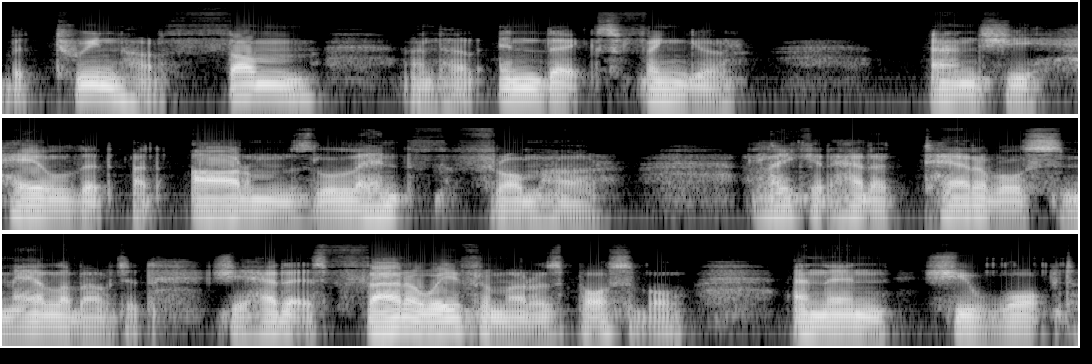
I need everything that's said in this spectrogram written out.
between her thumb and her index finger, and she held it at arm's length from her, like it had a terrible smell about it. She had it as far away from her as possible, and then she walked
